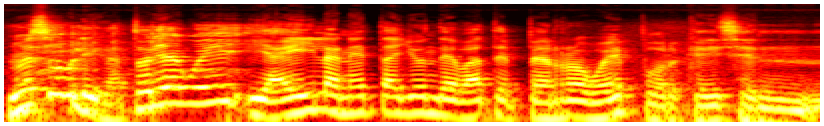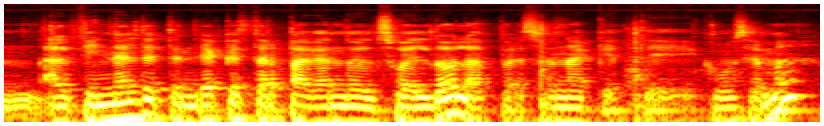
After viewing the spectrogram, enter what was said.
No es obligatoria, güey. Y ahí la neta hay un debate perro, güey. Porque dicen, al final te tendría que estar pagando el sueldo la persona que te... ¿Cómo se llama?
